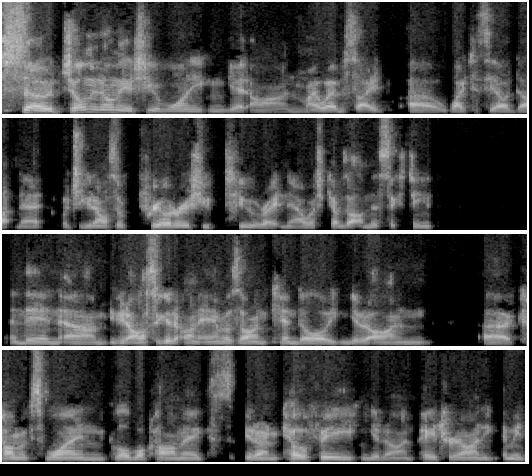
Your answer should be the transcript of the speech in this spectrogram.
So Jonly Nonly issue one you can get on my website, uh, y2cl.net, which you can also pre-order issue two right now, which comes out on the 16th. And then um, you can also get it on Amazon Kindle. You can get it on uh, Comics One, Global Comics. Get it on Ko-fi. You can get it on Patreon. I mean,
